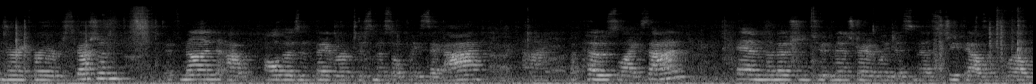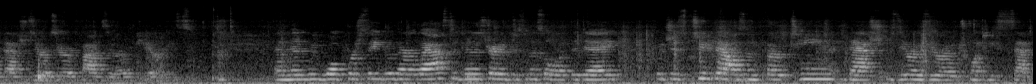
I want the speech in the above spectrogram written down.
is there any further discussion? If none, uh, all those in favor of dismissal, please say aye. Aye. Opposed, like sign. And the motion to administratively dismiss two thousand twelve 50 carries. And then we will proceed with our last administrative dismissal of the day, which is two thousand thirteen 27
